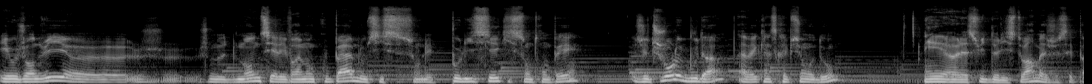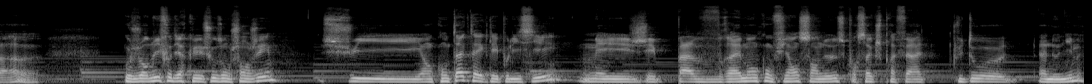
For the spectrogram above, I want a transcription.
Et aujourd'hui, euh, je, je, me demande si elle est vraiment coupable ou si ce sont les policiers qui se sont trompés. J'ai toujours le Bouddha avec l'inscription au dos. Et euh, la suite de l'histoire, ben, je sais pas. Aujourd'hui, il faut dire que les choses ont changé. Je suis en contact avec les policiers, mais j'ai pas vraiment confiance en eux, c'est pour ça que je préfère être plutôt euh, anonyme.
